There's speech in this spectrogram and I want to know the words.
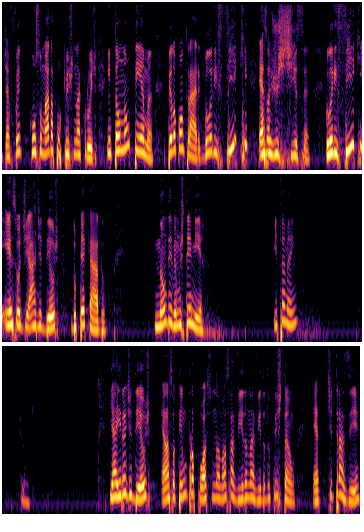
já foi consumada por Cristo na cruz. Então não tema, pelo contrário, glorifique essa justiça, glorifique esse odiar de Deus do pecado. Não devemos temer. E também E a ira de Deus, ela só tem um propósito na nossa vida, na vida do cristão, é te trazer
